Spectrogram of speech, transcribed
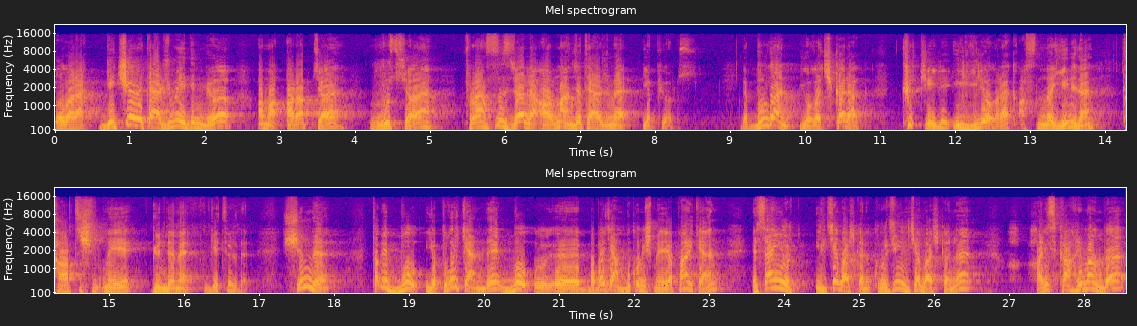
olarak geçiyor ve tercüme edilmiyor. Ama Arapça, Rusça, Fransızca ve Almanca tercüme yapıyoruz. Ve buradan yola çıkarak Kürtçe ile ilgili olarak aslında yeniden tartışmayı gündeme getirdi. Şimdi tabii bu yapılırken de bu e, Babacan bu konuşmayı yaparken Esenyurt ilçe başkanı, kurucu ilçe başkanı Halis Kahraman da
